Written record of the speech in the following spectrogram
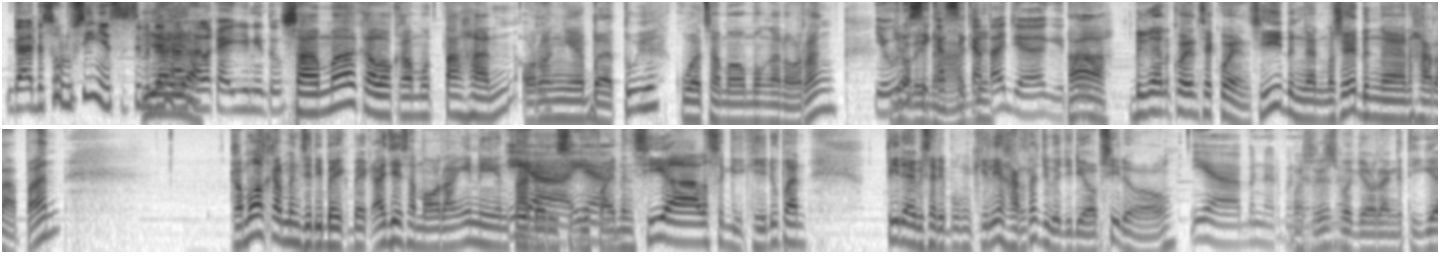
nggak ada solusinya sih sebenarnya Iya, iya. hal-hal kayak gini tuh. sama kalau kamu tahan orangnya batu ya, kuat sama omongan orang, Ya udah sikat-sikat aja. gitu. ah, dengan konsekuensi, dengan maksudnya dengan harapan kamu akan menjadi baik-baik aja sama orang ini, entah Iya, dari segi iya. finansial, segi kehidupan. Tidak bisa dipungkiri harta juga jadi opsi dong. Iya benar benar. Maksudnya benar. sebagai orang ketiga,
